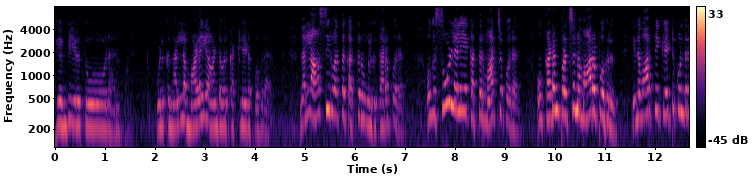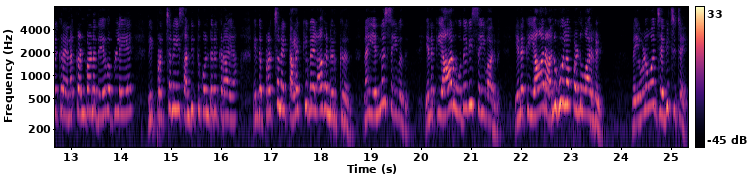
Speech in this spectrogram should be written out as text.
கம்பீரத்தோடு அறுப்பான். உங்களுக்கு நல்ல மழையை ஆண்டவர் கட்டளையிட போகிறார். நல்ல ஆசீர்வாதத்தை கத்தர் உங்களுக்கு தரப்போறார். உங்க சூழ்நிலையை கத்தர் மாற்ற போறார். உன் கடன் பிரச்சனை மாறப்போகிறது இந்த வார்த்தையை கேட்டுக்கொண்டிருக்கிற எனக்கு அன்பான தேவ பிள்ளையே நீ பிரச்சனையை சந்தித்து கொண்டிருக்கிறாயா? இந்த பிரச்சனை தலைக்கு மேலாக நிற்கிறது. நான் என்ன செய்வது? எனக்கு யார் உதவி செய்வார்கள்? எனக்கு யார் அனுகூலம் பண்ணுவார்கள்? நான் எவ்வளவோ ஜெபிச்சிட்டேன்.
